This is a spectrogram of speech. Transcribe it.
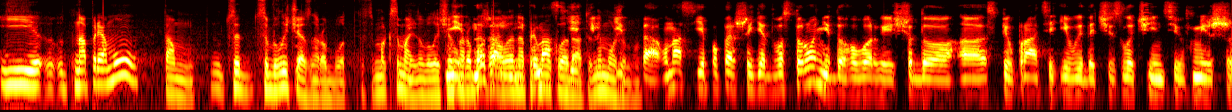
і напряму там ну, це, це величезна робота, це максимально величезна Ні, робота, на жаль, але. Напряму є вкладати не можемо. та, у нас є, по-перше, є двосторонні договори щодо е, співпраці і видачі злочинців між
